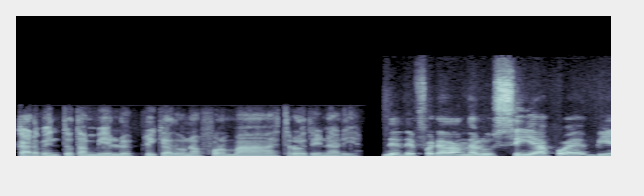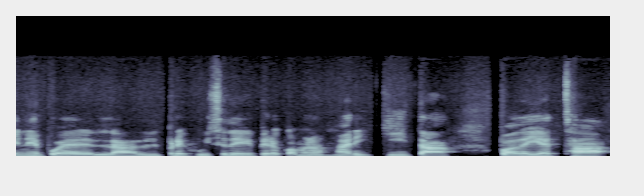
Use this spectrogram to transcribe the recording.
Carvento también lo explica de una forma extraordinaria. Desde fuera de Andalucía, pues viene pues el prejuicio de, pero como los mariquitas podéis estar,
